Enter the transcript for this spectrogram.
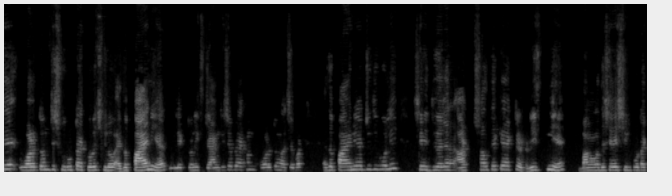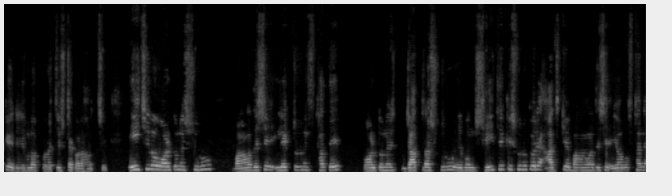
যে ওয়ালটন যে শুরুটা করেছিল as a pioneer electronics giant হিসেবে এখন ওয়ালটন আছে বাট এজ এ পায়নিয়ার যদি বলি, সেই দুই হাজার আট সাল থেকে একটা রিস্ক নিয়ে বাংলাদেশে এই শিল্পটাকে ডেভেলপ করার চেষ্টা করা হচ্ছে। এই ছিল ওয়ালটনের শুরু। বাংলাদেশে ইলেকট্রনিক্স খাতে ওয়ালটনের যাত্রা শুরু এবং সেই থেকে শুরু করে আজকে বাংলাদেশে এই অবস্থানে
